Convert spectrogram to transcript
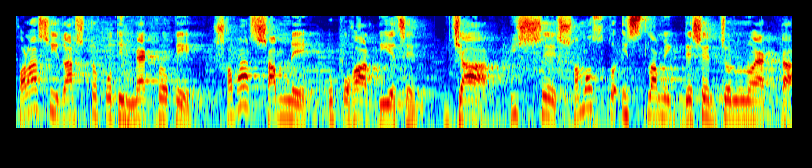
ফরাসি রাষ্ট্রপতি ম্যাক্রোকে সবার সামনে উপহার দিয়েছেন, যা বিশ্বের সমস্ত ইসলামিক দেশের জন্য একটা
